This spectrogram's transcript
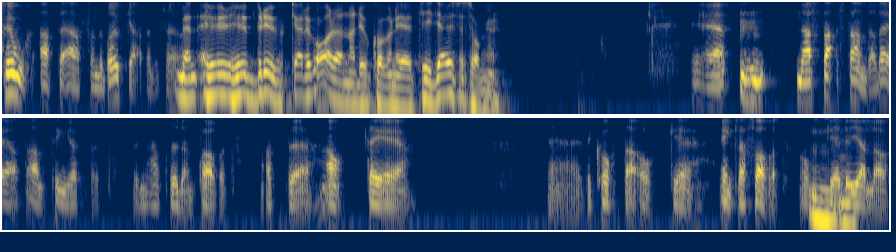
tror att det är som det brukar. Det Men hur, hur brukar det vara när du kommer ner tidigare säsonger? Eh, när sta- standard är att allting är öppet vid den här tiden på året. Att eh, ja, det är eh, det korta och eh, enkla svaret. Och eh, det gäller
